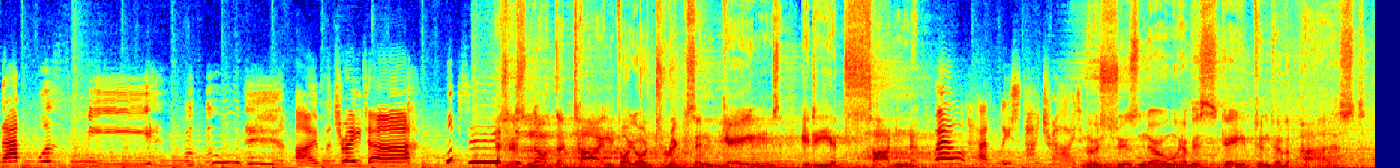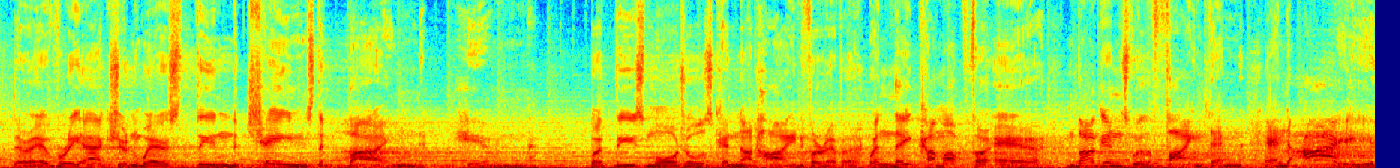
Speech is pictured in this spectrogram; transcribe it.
that was me. I'm the traitor. Whoopsie! This is not the time for your tricks and games, idiot son. Well, at least I tried. The Shisno have escaped into the past. Their every action wears thin chains that bind him. But these mortals cannot hide forever. When they come up for air, Huggins will find them, and I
